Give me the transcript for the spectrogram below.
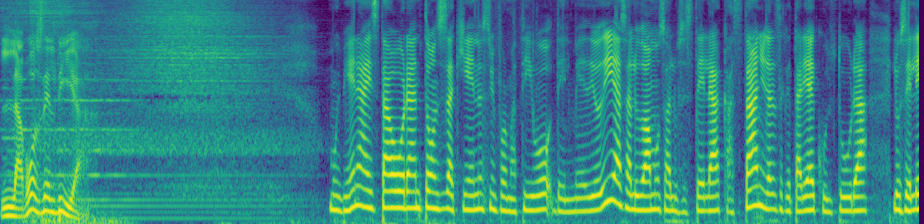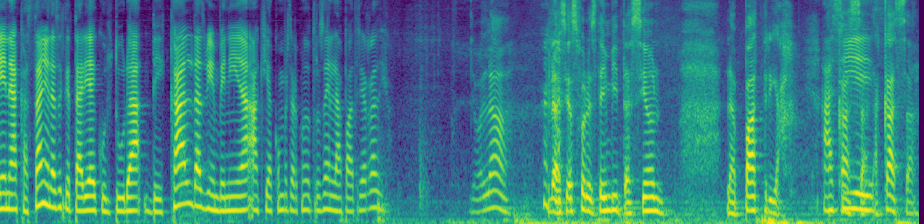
La voz del día. Muy bien, a esta hora entonces aquí en nuestro informativo del mediodía saludamos a Luz Estela Castaño, la secretaria de Cultura, Luz Elena Castaño, la secretaria de Cultura de Caldas. Bienvenida aquí a conversar con nosotros en La Patria Radio. Hola, gracias por esta invitación. La Patria. Así casa, es. La casa.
